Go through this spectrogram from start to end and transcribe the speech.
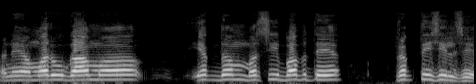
અને અમારું ગામ એકદમ મરસી બાબતે પ્રગતિશીલ છે.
